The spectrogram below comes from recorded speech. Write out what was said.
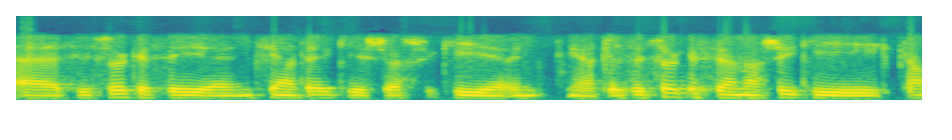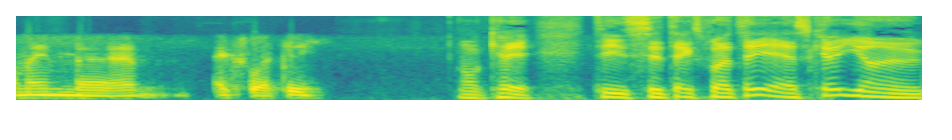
euh, c'est sûr que c'est une clientèle qui est cherchée, qui une clientèle. C'est sûr que c'est un marché qui est quand même euh, exploité. OK. C'est exploité. Est-ce qu'il y a un,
